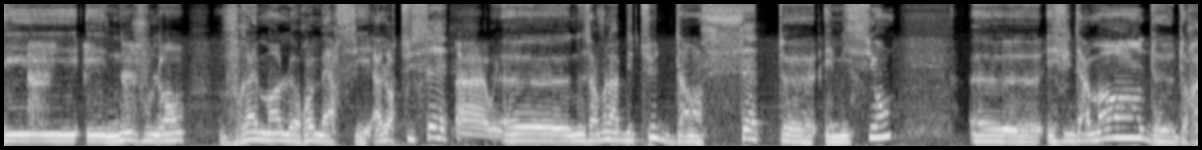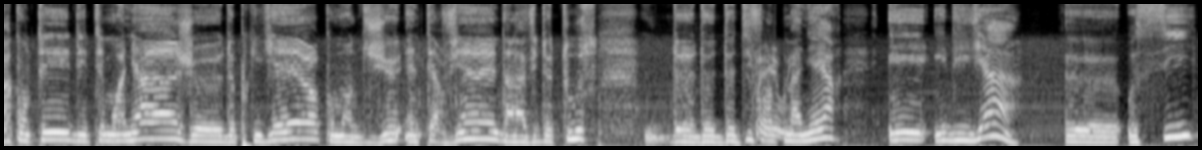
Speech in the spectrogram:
et, nous voulons vraiment le remercier. Alors, tu sais, ah euh, nous avons l'habitude dans cette euh, émission, euh, évidemment, de, raconter des témoignages de prières, comment Dieu intervient dans la vie de tous de, de différentes manières. Et il y a aussi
